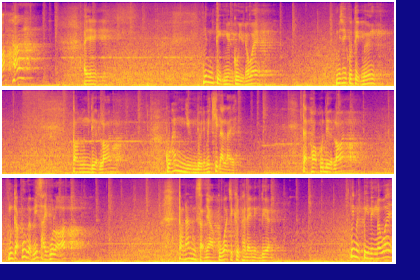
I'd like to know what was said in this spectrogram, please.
วะฮะ ไอเอกนี่มึงติดเงินกูอยู่นะเว้ย ไม่ใช่กูติดมึง ตอนมึงเดือดร้อน กูให้มึงยืมโดยที่ไม่คิดอะไร แต่พอกูเดือดร้อน มึงกลับพูดแบบนี้ใส่กูเหรอ ตอนนั้นมึงสัญญากูว่าจะคืนภายในหนึ่งเดือน นี่มันปีหนึ่งแล้วเว้ย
